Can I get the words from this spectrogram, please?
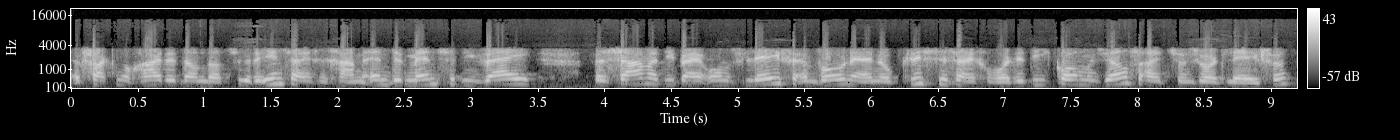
Vaak nog harder dan dat ze erin zijn gegaan. En de mensen die wij eh, samen, die bij ons leven en wonen en ook christen zijn geworden, die komen zelf uit zo'n soort leven.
